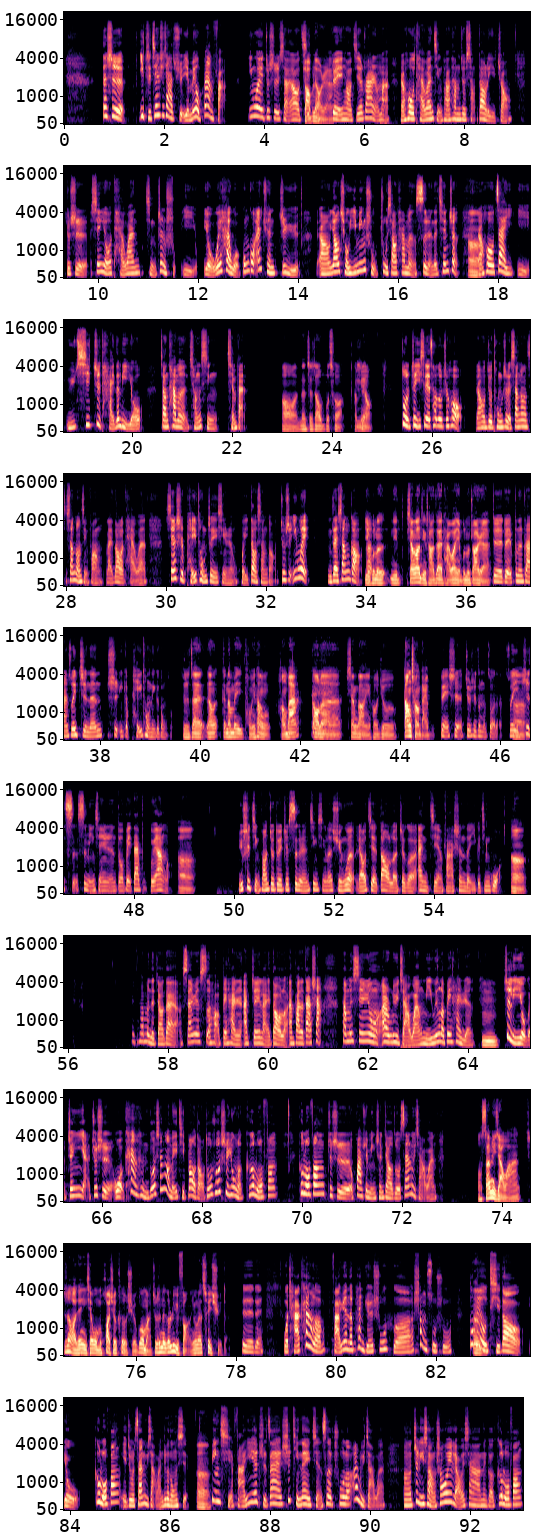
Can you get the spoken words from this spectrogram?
但是一直监视下去也没有办法，因为就是想要急抓不了人对，想要急着抓人嘛。然后台湾警方他们就想到了一招，就是先由台湾警政署以有危害我公共安全之余，然后要求移民署注销他们四人的签证，嗯，然后再以逾期滞台的理由将他们强行遣返。哦，那这招不错，很妙。做了这一系列操作之后，然后就通知了香港香港警方来到了台湾，先是陪同这一行人回到香港，就是因为你在香港呃也不能，你香港警察在台湾也不能抓人，对对对，不能抓人，所以只能是一个陪同的一个动作。就是在让跟他们同一趟航班，到了香港以后就当场逮捕。对，是就是这么做的，所以嗯至此四名嫌疑人都被逮捕归案了。嗯于是警方就对这四个人进行了询问，了解到了这个案件发生的一个经过。嗯据他们的交代啊，三月四号，被害人阿 J 来到了案发的大厦，他们先用二氯甲烷迷晕了被害人。嗯这里有个争议啊，就是我看很多香港媒体报道都说是用了哥罗芳，哥罗芳就是化学名称叫做三氯甲烷，哦，三氯甲烷，其实好像以前我们化学课有学过嘛，就是那个氯仿用来萃取的。对对对，我查看了法院的判决书和上诉书，都没有提到有哥罗芳，也就是三氯甲烷这个东西，嗯并且法医也只在尸体内检测出了二氯甲烷。呃，这里想稍微聊一下那个哥罗芳。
